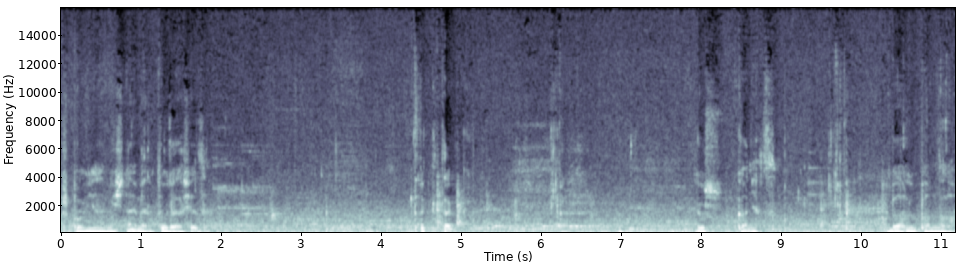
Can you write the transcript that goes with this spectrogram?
Już powinienem iść na emeryturę, a siedzę. Tak, tak. Już koniec. Balu Pamela.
